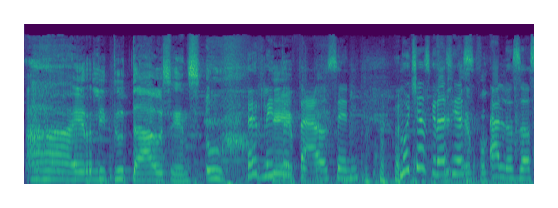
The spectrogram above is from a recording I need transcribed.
ah, early 2000s, uf, Early qué época. 2000. Muchas gracias a los dos.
